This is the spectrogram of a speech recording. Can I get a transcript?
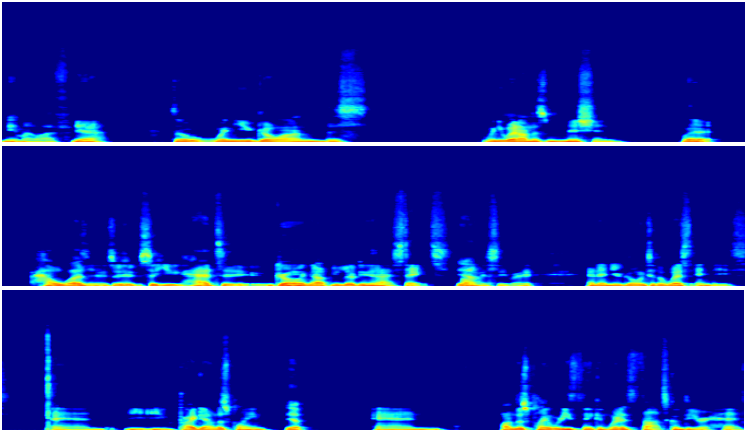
me and my life. Yeah. So when you go on this, when you went on this mission, what, how was it? So, so you had to, growing up, you lived in the United States, Yeah. obviously, right? And then you're going to the West Indies and you, you probably get on this plane. Yep. And on this plane, what are you thinking? What are the thoughts going through your head?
